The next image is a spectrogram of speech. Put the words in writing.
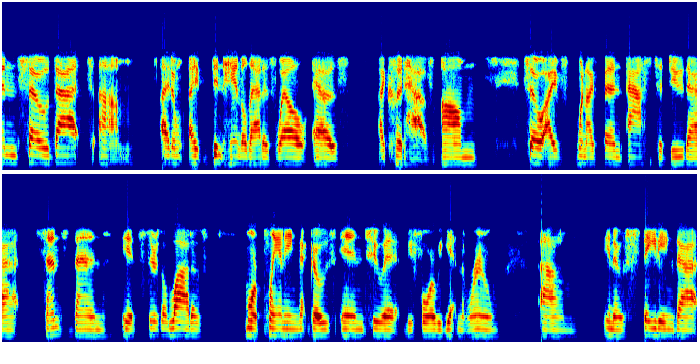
and so that um, I don't I didn't handle that as well as I could have. Um, so I've when I've been asked to do that since then, it's there's a lot of more planning that goes into it before we get in the room. Um, you know, stating that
